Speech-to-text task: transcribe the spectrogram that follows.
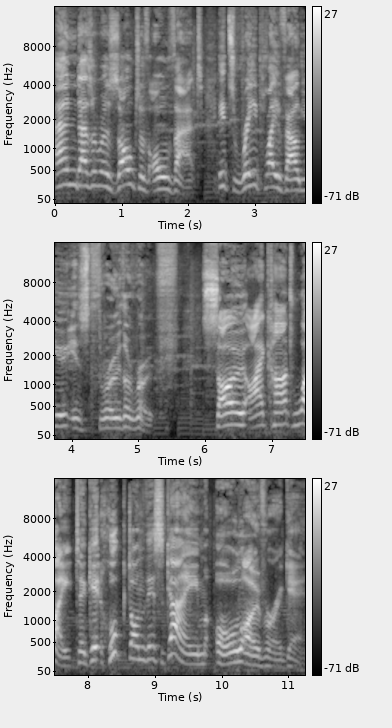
and as a result of all that, its replay value is through the roof. So I can't wait to get hooked on this game all over again.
